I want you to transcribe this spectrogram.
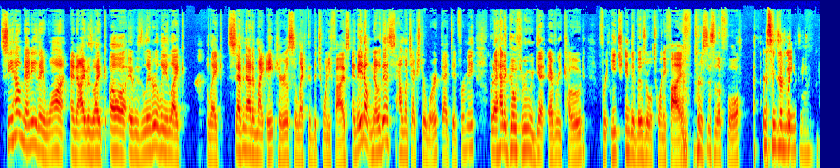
see how many they want." And I was like, "Oh, it was literally like like seven out of my eight heroes selected the 25s and they don't know this how much extra work that did for me but i had to go through and get every code for each individual 25 versus the full this is amazing. but,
